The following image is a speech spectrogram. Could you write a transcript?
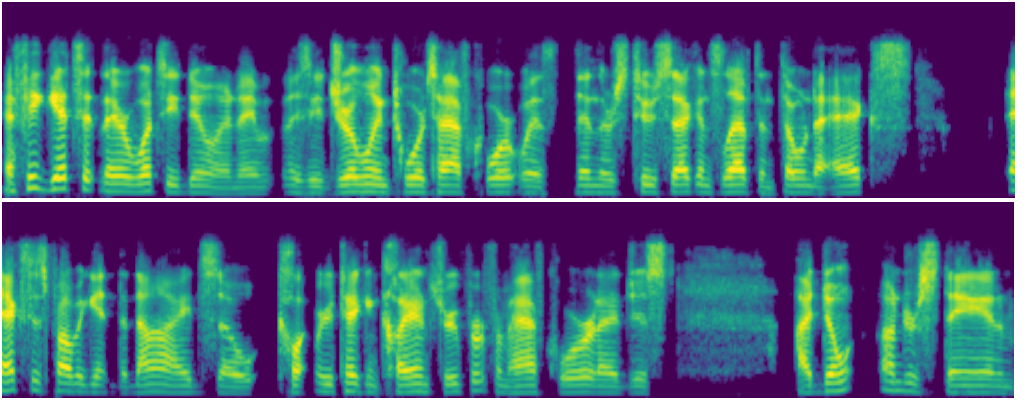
if he gets it there? What's he doing? Is he dribbling towards half court with then there's two seconds left and thrown to X? X is probably getting denied. So you're taking Clarence Rupert from half court. I just I don't understand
